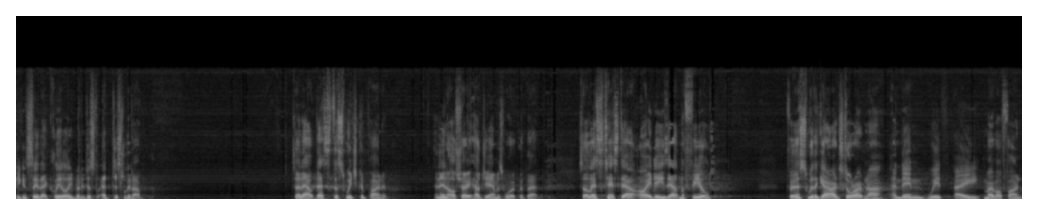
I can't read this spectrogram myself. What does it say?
If you can see that clearly, but it just, it just lit up. So now that's the switch component. And then I'll show you how jammers work with that. So let's test our IDs out in the field. First with a garage door opener and then with a mobile phone.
